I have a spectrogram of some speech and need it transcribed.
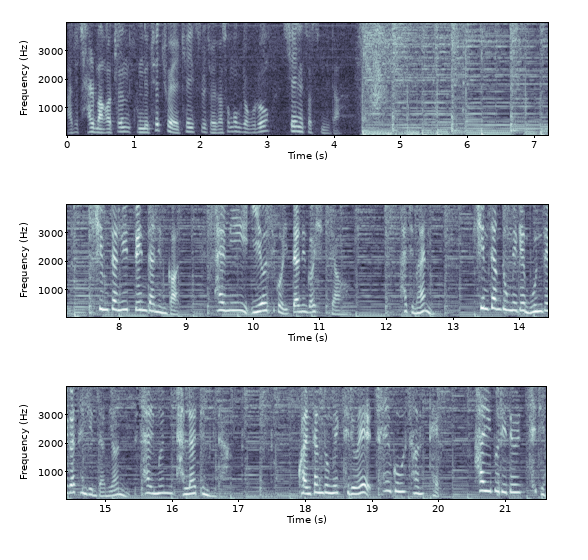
아주 잘 막았던 국내 최초의 케이스를 저희가 성공적으로 시행했었습니다. 심장이 뛴다는 것, 삶이 이어지고 있다는 것이죠. 하지만 심장동맥에 문제가 생긴다면 삶은 달라집니다. 관상동맥 치료의 최고 선택, 하이브리드 치료.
